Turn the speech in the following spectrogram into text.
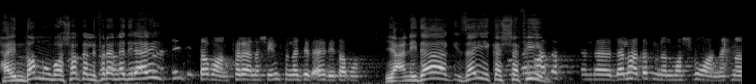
هينضموا مباشرة لفرق النادي الأهلي؟ طبعا فرق ناشئين في النادي الأهلي طبعا. يعني ده زي ده كشافين الهدف ده الهدف من المشروع إن إحنا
